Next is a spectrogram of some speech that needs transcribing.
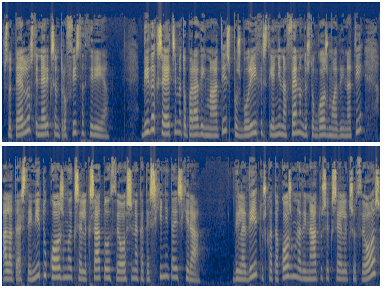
Στο τέλος την έριξαν τροφή στα θηρία. Δίδαξε έτσι με το παράδειγμά της πως μπορεί οι χριστιανοί να φαίνονται στον κόσμο αδύνατοι, αλλά τα ασθενή του κόσμου εξελεξά του ο Θεός να κατεσχύνει τα ισχυρά. Δηλαδή, τους κατακόσμουν αδυνάτους εξέλεξε ο Θεός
